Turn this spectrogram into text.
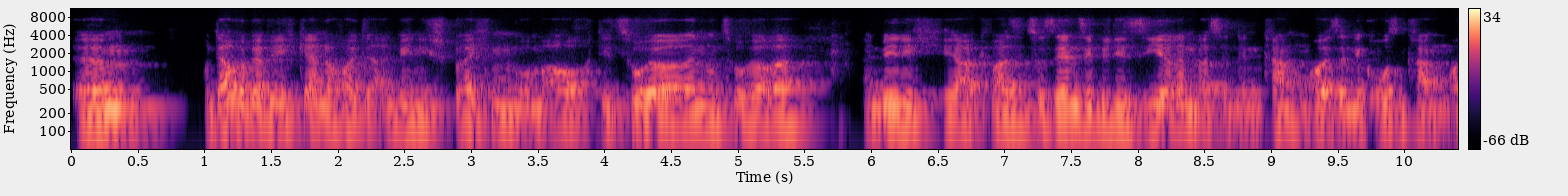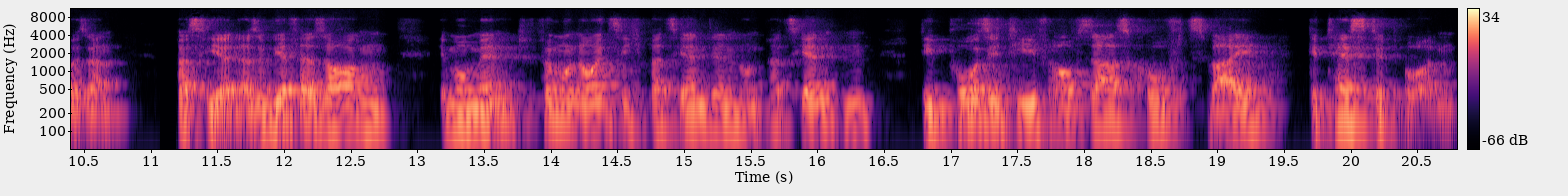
Ähm, und darüber will ich gerne heute ein wenig sprechen, um auch die Zuhörerinnen und Zuhörer ein wenig ja quasi zu sensibilisieren, was in den Krankenhäusern, in den großen Krankenhäusern passiert. Also wir versorgen im Moment 95 Patientinnen und Patienten, die positiv auf SARS-CoV-2 getestet wurden.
